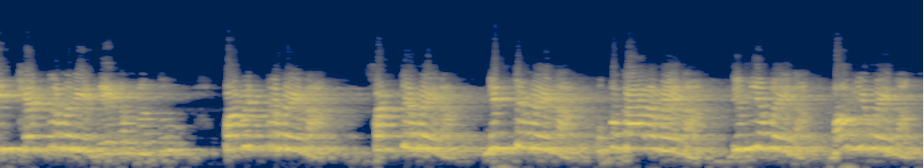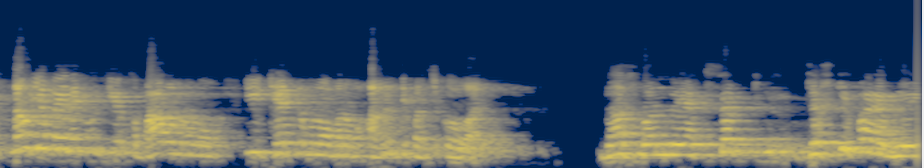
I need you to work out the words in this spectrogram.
ఈ క్షేత్రం అనే దేహం నందు పవిత్రమైన సత్యమైన నిత్యమైన ఉపకారమైన దివ్యమైన భవ్యమైన నవ్యమైనటువంటి యొక్క భావములను ఈ క్షేత్రంలో మనం అభివృద్ధి పరచుకోవాలి Thus, when we accept justifiably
